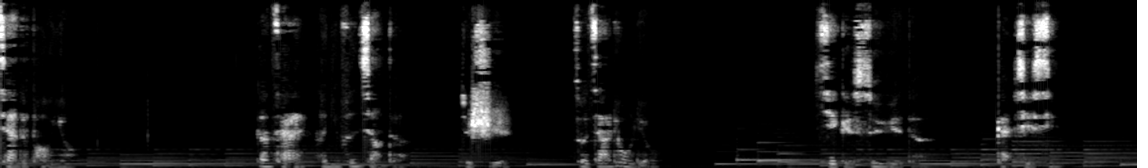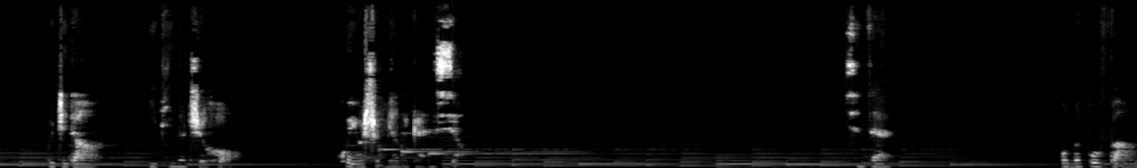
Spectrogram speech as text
亲爱的朋友，刚才和您分享的，就是作家六六写给岁月的感谢信。不知道你听了之后会有什么样的感想？现在，我们不妨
